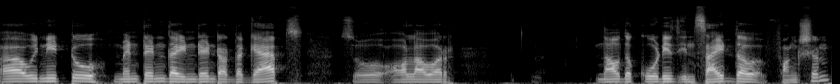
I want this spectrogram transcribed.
uh, we need to maintain the indent or the gaps. So all our now the code is inside the function.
